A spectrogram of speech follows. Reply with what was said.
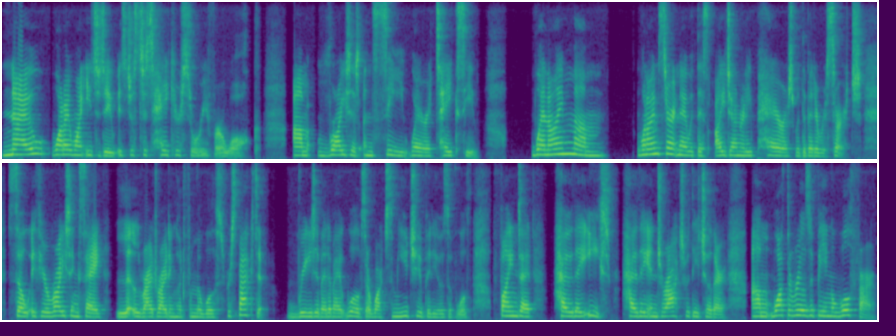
now what I want you to do is just to take your story for a walk. Um, write it and see where it takes you. When I'm um, when I'm starting out with this, I generally pair it with a bit of research. So if you're writing, say, Little Red Riding Hood from the wolf's perspective, read a bit about wolves or watch some YouTube videos of wolves. Find out how they eat, how they interact with each other, um, what the rules of being a wolf are.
